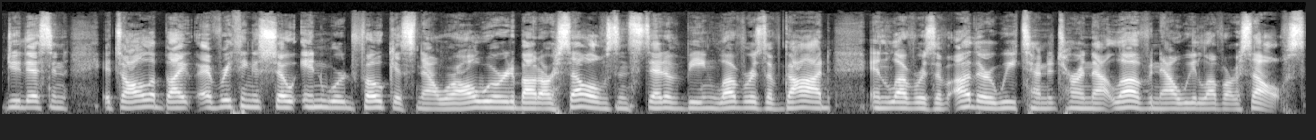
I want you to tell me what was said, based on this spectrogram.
do this. And it's all about everything is so inward focused now. We're all worried about ourselves instead of being lovers of God and lovers of other. We tend to turn that love, and now we love ourselves,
